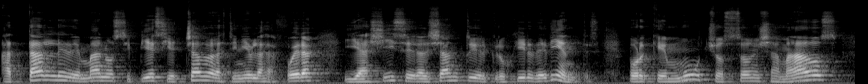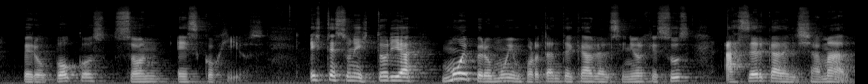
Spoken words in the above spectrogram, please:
atadle de manos y pies y echado a las tinieblas de afuera, y allí será el llanto y el crujir de dientes, porque muchos son llamados, pero pocos son escogidos. Esta es una historia muy pero muy importante que habla el Señor Jesús acerca del llamado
